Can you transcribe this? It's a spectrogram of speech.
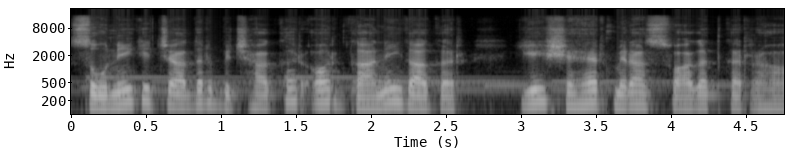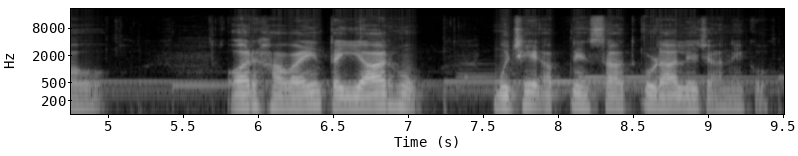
सोने की चादर बिछाकर और गाने गाकर ये शहर मेरा स्वागत कर रहा हो और हवाएँ तैयार हों, मुझे अपने साथ उड़ा ले जाने को।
